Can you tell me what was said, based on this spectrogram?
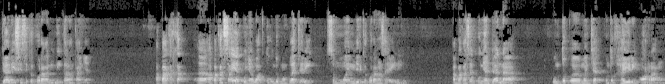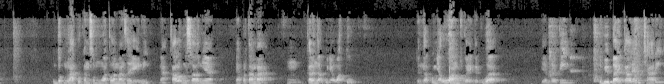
dari sisi kekurangan ini kalian tanya, apakah eh, apakah saya punya waktu untuk mempelajari semua yang menjadi kekurangan saya ini? Apakah saya punya dana untuk eh, untuk hiring orang untuk melakukan semua kelemahan saya ini. Nah, kalau misalnya yang pertama hmm, kalian nggak punya waktu dan nggak punya uang juga yang kedua, ya berarti lebih baik kalian cari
